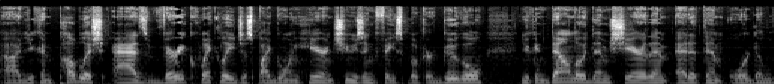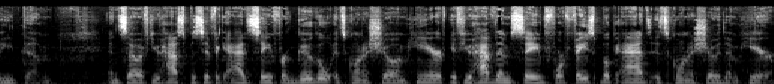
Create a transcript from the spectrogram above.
Uh, you can publish ads very quickly just by going here and choosing Facebook or Google. You can download them, share them, edit them, or delete them. And so if you have specific ads saved for Google, it's going to show them here. If you have them saved for Facebook ads, it's going to show them here.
